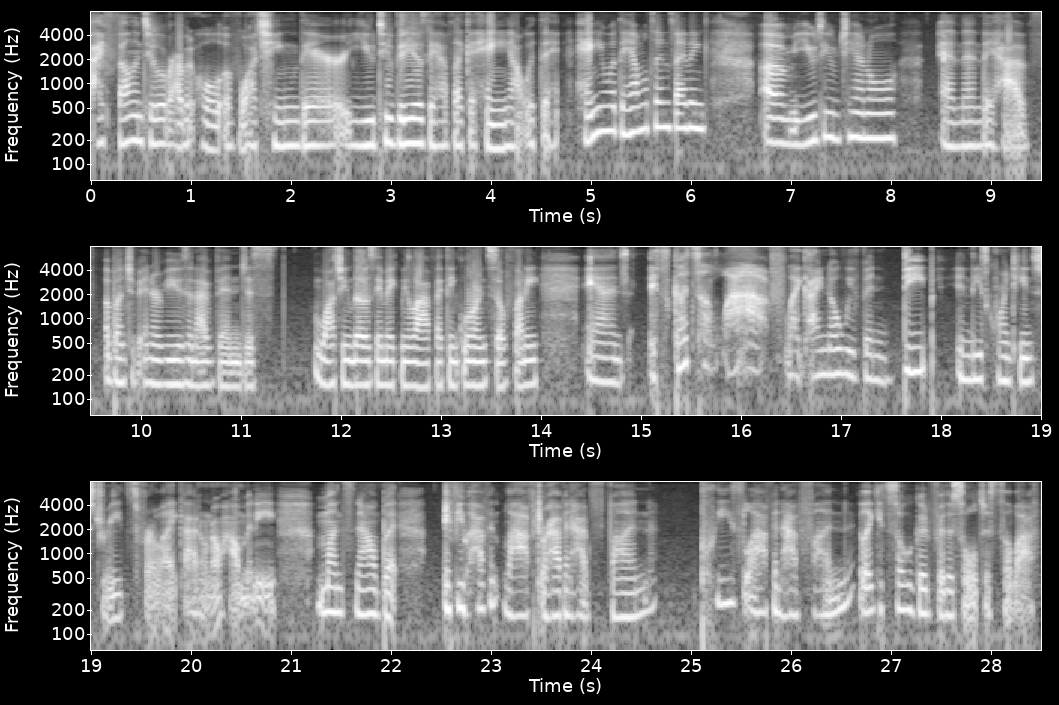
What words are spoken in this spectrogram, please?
I fell into a rabbit hole of watching their YouTube videos. They have like a hanging out with the hanging with the Hamiltons, I think, um, YouTube channel, and then they have a bunch of interviews. And I've been just watching those they make me laugh i think lauren's so funny and it's good to laugh like i know we've been deep in these quarantine streets for like i don't know how many months now but if you haven't laughed or haven't had fun please laugh and have fun. Like it's so good for the soul just to laugh.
